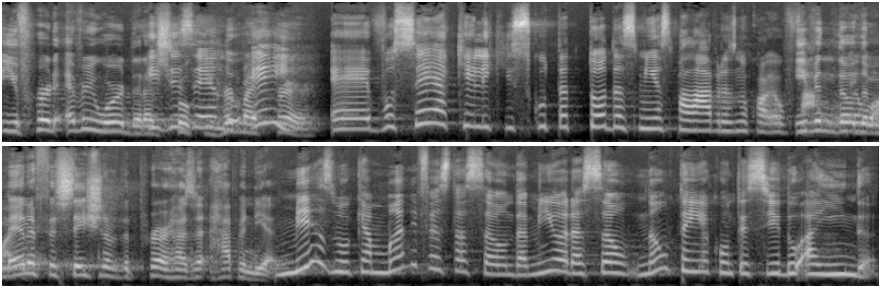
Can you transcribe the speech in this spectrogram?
e I've spoken. You dizendo: heard my prayer. Ei, é, você é aquele que escuta todas as minhas palavras no qual eu falo. Even though the oro." manifestation of the prayer hasn't happened yet. Mesmo que a manifestação da minha oração não tenha acontecido ainda.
